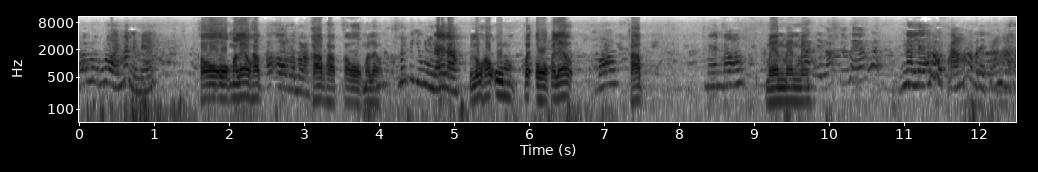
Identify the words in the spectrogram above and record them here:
มาลูกหน่อยมันเห็นไหมเขาเอาออกมาแล้วครับ เอาออกแล้วบ่ครับครับเขาออกมาแล้ว มันไปอยู่ตรงไหนล่ะไม่รู้เขาอุ้มไปออกไปแล้ว บ่ครับ แมนบ่แมนแมนแมนนั่นแหละเขาถามเขาไปเลยถามหาไป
